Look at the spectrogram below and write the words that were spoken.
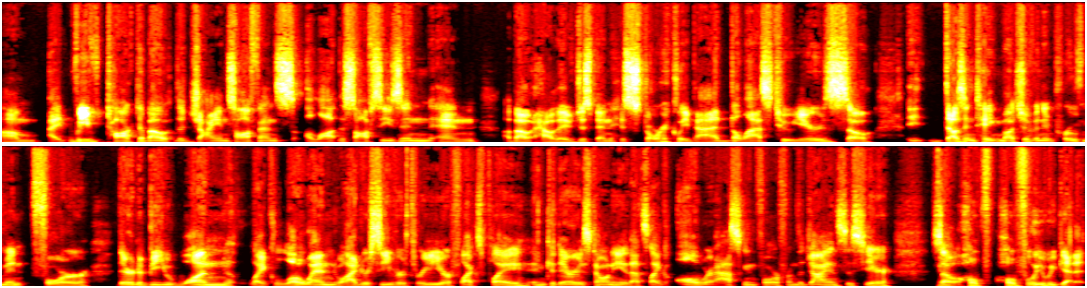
Um, I we've talked about the Giants offense a lot this offseason and about how they've just been historically bad the last two years. So it doesn't take much of an improvement for there to be one like low end wide receiver three or flex play in Kadarius Toney. That's like all we're asking for from the Giants this year. So hope hopefully we get it.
